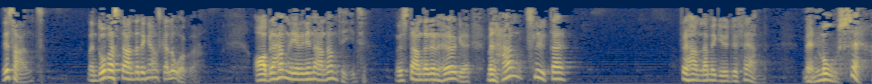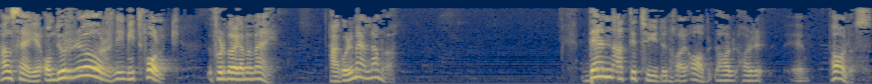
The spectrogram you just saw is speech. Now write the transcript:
Det är sant. Men då var standarden ganska låg va? Abraham lever i en annan tid. Då är standarden högre. Men han slutar förhandla med Gud vid fem. Men Mose han säger om du rör vid mitt folk får du börja med mig. Han går emellan va? Den attityden har, har, har Eh, Paulus.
